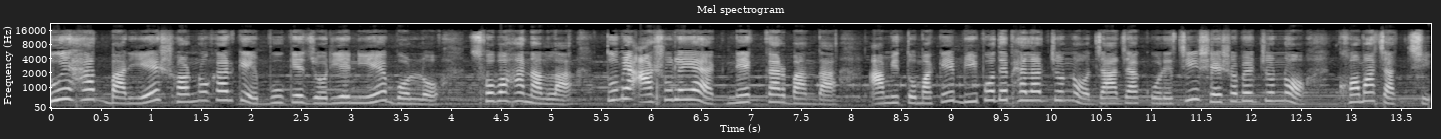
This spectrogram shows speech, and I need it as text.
দুই হাত বাড়িয়ে স্বর্ণকারকে বুকে জড়িয়ে নিয়ে বলল সোবাহান আল্লাহ তুমি আসলে এক নেককার বান্দা। আমি তোমাকে বিপদে ফেলার জন্য যা যা করেছি সেসবের জন্য ক্ষমা চাচ্ছি।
